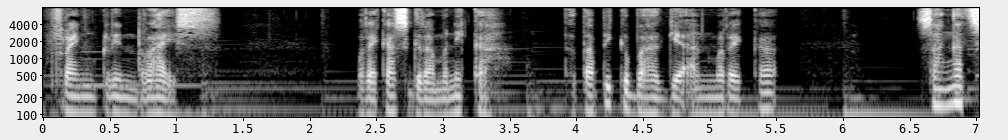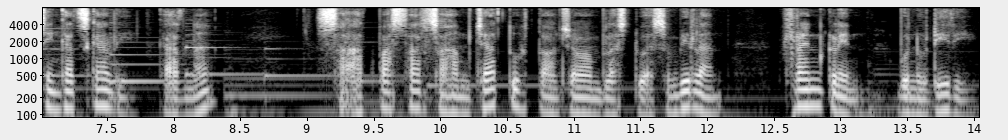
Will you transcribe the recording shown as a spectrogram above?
Franklin Rice. Mereka segera menikah, tetapi kebahagiaan mereka sangat singkat sekali karena saat pasar saham jatuh tahun 1929, Franklin bunuh diri.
